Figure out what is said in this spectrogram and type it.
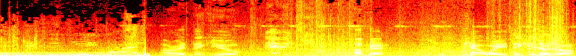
It's extra cheese, alright? Alright, thank you. Very cheesy. Okay. Can't wait. Thank you, Jojo.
